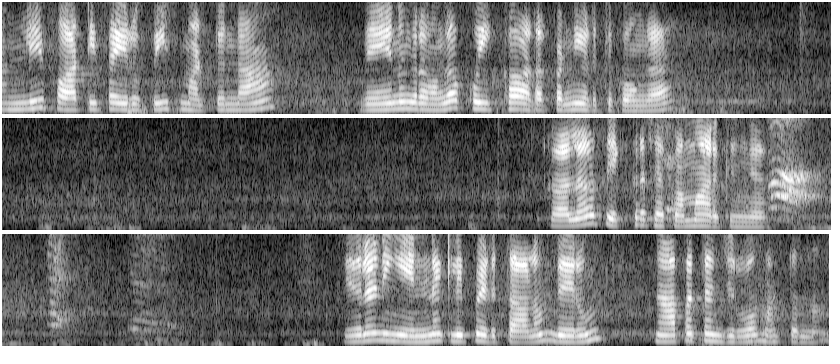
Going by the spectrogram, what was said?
ஒன்லி ஃபார்ட்டி ஃபைவ் ருபீஸ் மட்டும்தான் வேணுங்கிறவங்க குயிக்காக ஆர்டர் பண்ணி எடுத்துக்கோங்க. கலர்ஸ் எக்கச்சக்கமாக இருக்குங்க. இதில் நீங்கள் என்ன கிளிப் எடுத்தாலும் வெறும் நாற்பத்தஞ்சு ரூபா மட்டும்தான்.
